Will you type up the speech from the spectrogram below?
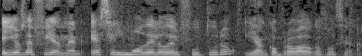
ellos defienden, es el modelo del futuro y han comprobado que funciona.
